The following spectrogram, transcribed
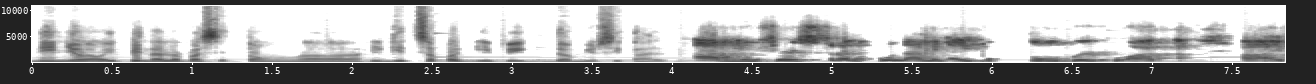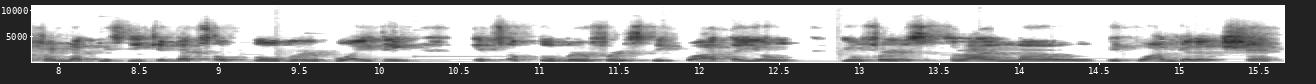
ninyo ipinalabas itong uh, Higit sa Pag-ibig, the musical? Um, yung first run po namin ay October po ata, uh, if I'm not mistaken. That's October po, I think. It's October first week po ata yung, yung first run ng, wait po, I'm gonna check.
